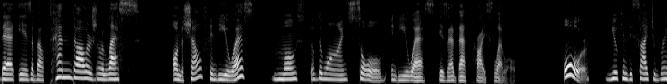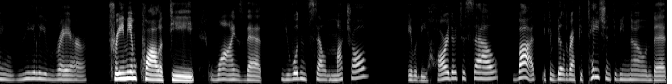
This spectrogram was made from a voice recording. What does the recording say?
that is about $10 or less on the shelf in the US. Most of the wine sold in the US is at that price level. Or you can decide to bring really rare, premium quality wines that you wouldn't sell mm-hmm. much of. It would be harder to sell, but you can build a reputation to be known that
